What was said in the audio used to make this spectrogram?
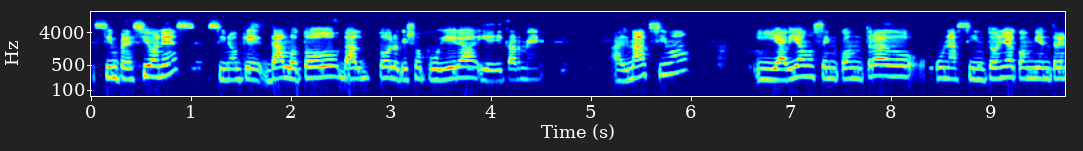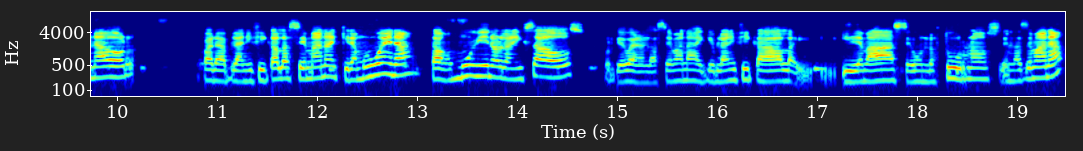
sin presiones, sino que darlo todo, dar todo lo que yo pudiera y dedicarme al máximo. Y habíamos encontrado una sintonía con mi entrenador para planificar la semana que era muy buena, estábamos muy bien organizados, porque bueno, la semana hay que planificarla y, demás según los turnos en la semana.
